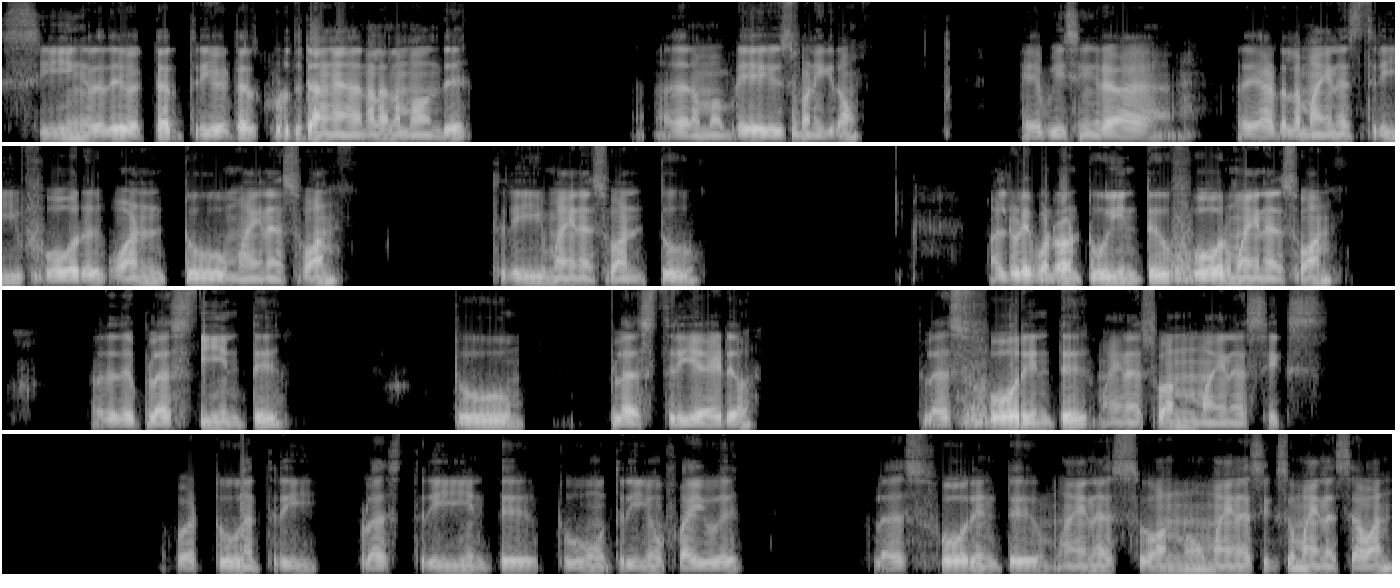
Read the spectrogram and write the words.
சிங்கிறது vector three vector கொடுத்துட்டாங்க. அதனால் நம்ம வந்து அதை நம்ம அப்படியே யூஸ் பண்ணிக்கிறோம். ஏபிசிங்கிற ஆர்டரில் minus three four one two minus one three minus one two multiply பண்ணுறோம் two into four minus one அடுத்தது plus three into two plus three ஆகிடும் plus four into minus one minus six இப்போ two three plus three into டூவும் த்ரீயும் five plus four into minus ஒன்னும் minus சிக்ஸும் minus seven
